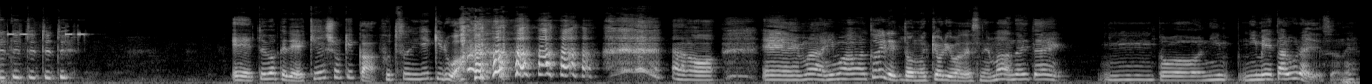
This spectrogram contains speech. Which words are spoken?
トゥトゥトゥトゥトゥ。えー、というわけで、検証結果、普通にできるわ。あの、えー、まあ今、トイレとの距離はですね、まあ大体、うんと2、2メーターぐらいですよね。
